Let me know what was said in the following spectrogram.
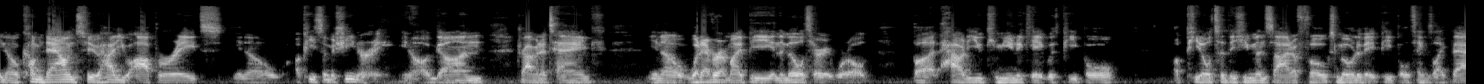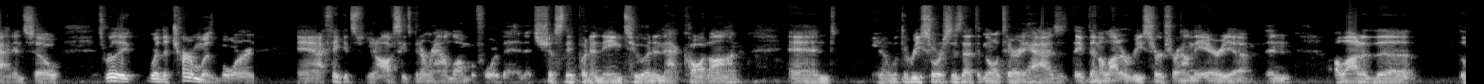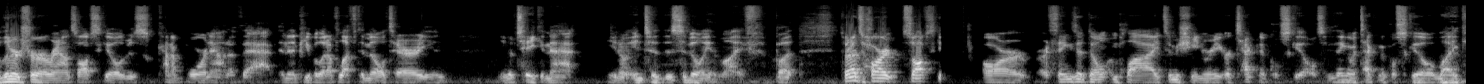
you know, come down to how do you operate, you know, a piece of machinery, you know, a gun, driving a tank, you know, whatever it might be in the military world. But how do you communicate with people, appeal to the human side of folks, motivate people, things like that. And so it's really where the term was born. And I think it's, you know, obviously it's been around long before then. It's just they put a name to it and that caught on. And, you know, with the resources that the military has, they've done a lot of research around the area and a lot of the the literature around soft skills is kind of born out of that. And then people that have left the military and, you know, taken that, you know, into the civilian life. But so that's hard. Soft skills are, are things that don't apply to machinery or technical skills. If you think of a technical skill, like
